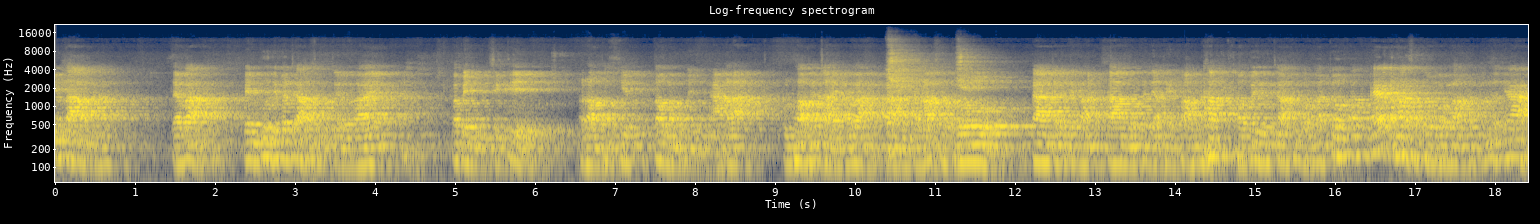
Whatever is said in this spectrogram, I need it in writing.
ก็ตามนะแต่ว่าเป็นผู้ที่พระเจ้าทรงเจอไว้ก็เป็นสิ่งที่เราต้องคิดต้องลงเป็นอาละคุณพ่อเข้าใจนะว่าการจะรับศัตรู การจะปฏิบัติตามบทบัญญัติแห่งความรักของพระเจ้าที่บอกว่าโจงรับแพ้กระทั่งศัตรูของเรามันเรื่องยาก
